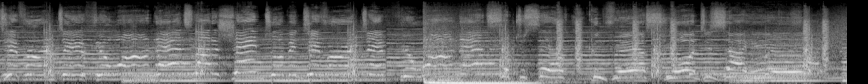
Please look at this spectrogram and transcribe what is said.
different if you want It's not a shame to be different if you want Accept yourself, confess your desire.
